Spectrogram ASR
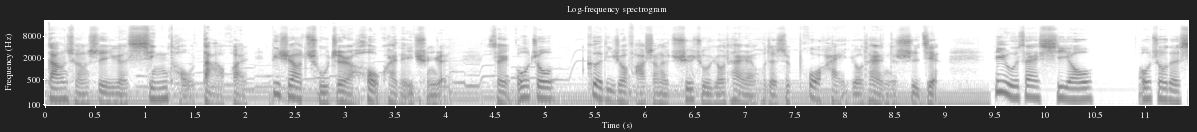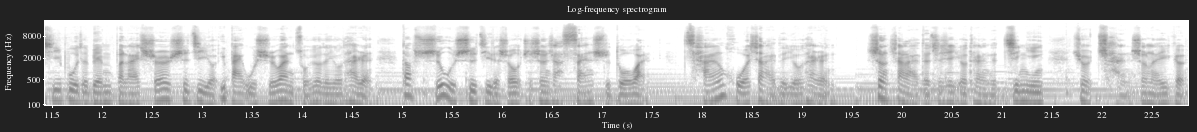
当成是一个心头大患，必须要除之而后快的一群人。所以欧洲各地就发生了驱逐犹太人或者是迫害犹太人的事件。例如在西欧，欧洲的西部这边，本来十二世纪有一百五十万左右的犹太人，到十五世纪的时候只剩下三十多万。残活下来的犹太人，剩下来的这些犹太人的精英，就产生了一个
